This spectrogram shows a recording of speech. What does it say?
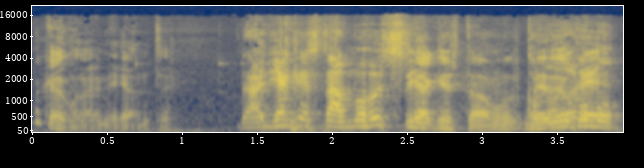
Me quedo con Almirante. Ah, Ya que estamos. Ya que estamos. Me veo como.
